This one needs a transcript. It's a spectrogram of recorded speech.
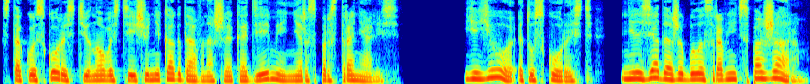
С такой скоростью новости еще никогда в нашей академии не распространялись. Ее, эту скорость, нельзя даже было сравнить с пожаром,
